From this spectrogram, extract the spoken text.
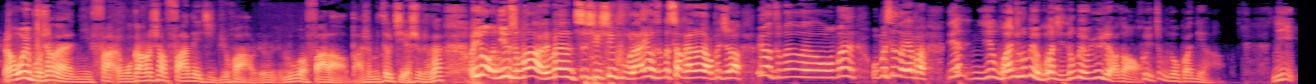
然后微博上呢，你发我刚刚上发那几句话，我就如果发了，把什么都解释出来。他，哎呦，你有什么什么知情辛苦了？哎呦，什么上海人了不起了？哎呦，怎么我们我们受到压迫？你你完全没有关系，你都没有预料到会有这么多观点啊！你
